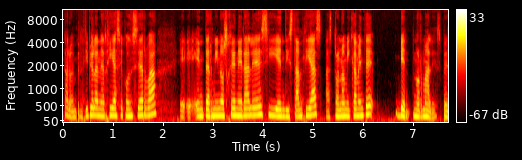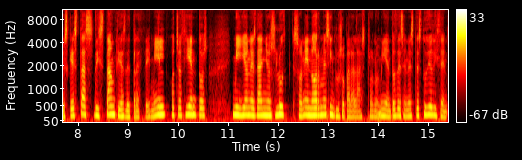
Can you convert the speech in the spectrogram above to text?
Claro, en principio la energía se conserva eh, en términos generales y en distancias astronómicamente bien, normales. Pero es que estas distancias de 13.800 millones de años luz son enormes incluso para la astronomía. Entonces, en este estudio dicen,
